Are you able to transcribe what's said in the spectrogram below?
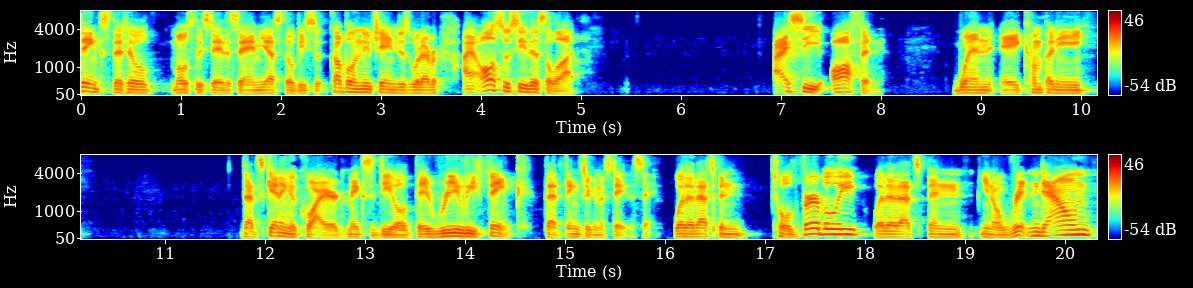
thinks that he'll mostly stay the same. Yes, there'll be a couple of new changes, whatever. I also see this a lot. I see often when a company that's getting acquired makes a deal, they really think that things are going to stay the same. Whether that's been told verbally, whether that's been, you know, written down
